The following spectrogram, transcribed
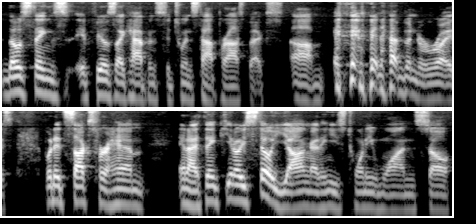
those things it feels like happens to twins top prospects. Um it happened to Royce, but it sucks for him. And I think, you know, he's still young. I think he's 21. So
